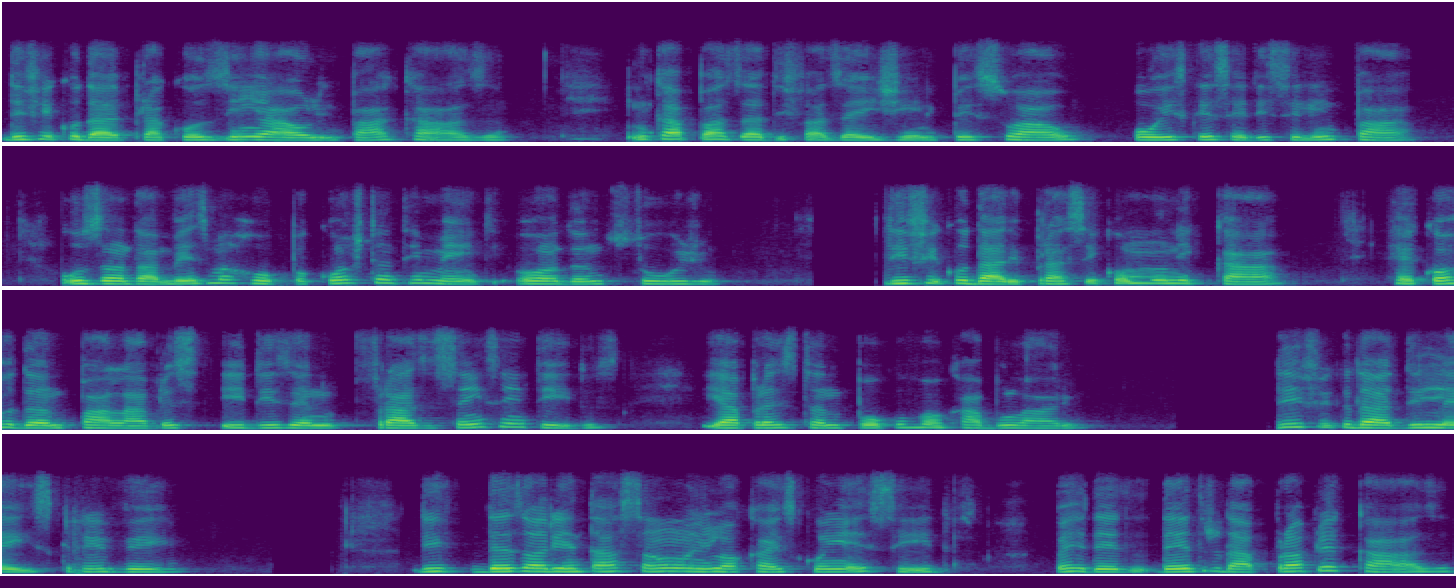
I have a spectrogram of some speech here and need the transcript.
dificuldade para cozinhar ou limpar a casa, incapacidade de fazer a higiene pessoal ou esquecer de se limpar, usando a mesma roupa constantemente ou andando sujo, dificuldade para se comunicar recordando palavras e dizendo frases sem sentidos e apresentando pouco vocabulário, dificuldade de ler e escrever, de desorientação em locais conhecidos, perder dentro da própria casa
